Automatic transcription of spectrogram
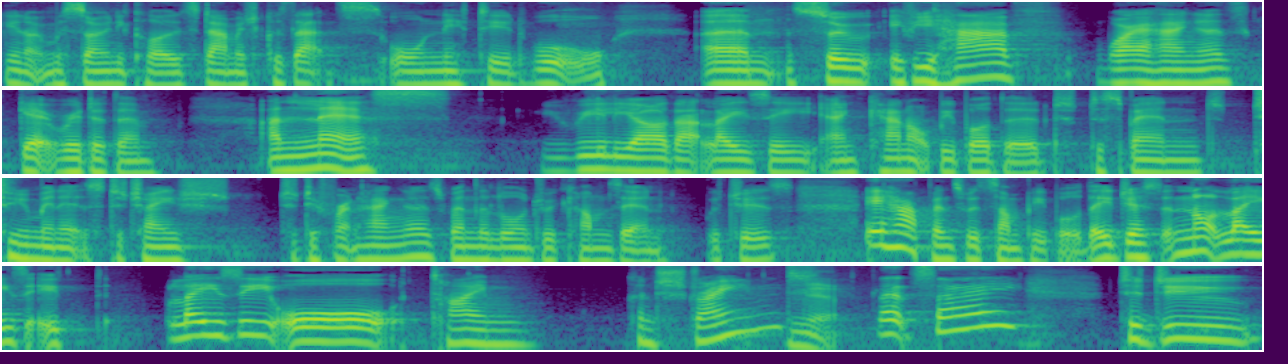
you know Missoni clothes damaged because that's all knitted wool. Um, so if you have wire hangers, get rid of them unless you really are that lazy and cannot be bothered to spend two minutes to change to different hangers when the laundry comes in, which is it happens with some people. They just not lazy, it, lazy or time constrained. Yeah. let's say to do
